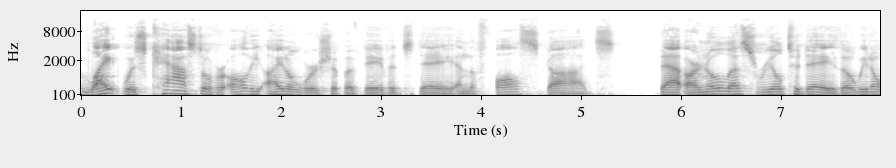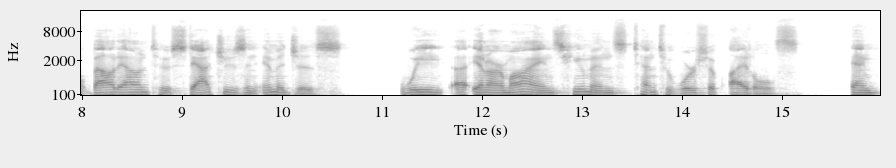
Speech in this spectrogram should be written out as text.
light was cast over all the idol worship of David's day and the false gods that are no less real today, though we don't bow down to statues and images. We, uh, in our minds, humans tend to worship idols. And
